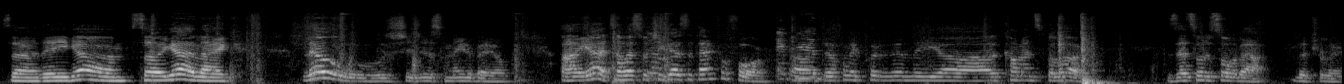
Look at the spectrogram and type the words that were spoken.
So there you go. So yeah, like Hello. She just made a bail. Uh, yeah, tell us what you guys are thankful for. Uh, definitely put it in the uh, comments below. 'Cause that's what it's all about, literally.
